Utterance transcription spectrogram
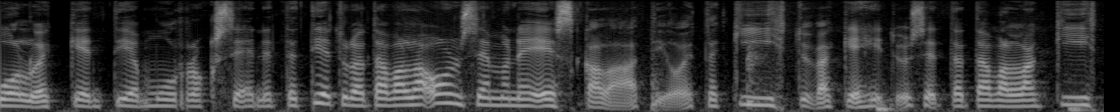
puoluekenttien murrokseen, että tietyllä tavalla on semmoinen eskalaatio, että kiihtyvä kehitys, että tavallaan kiiht,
